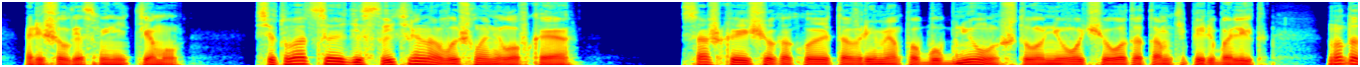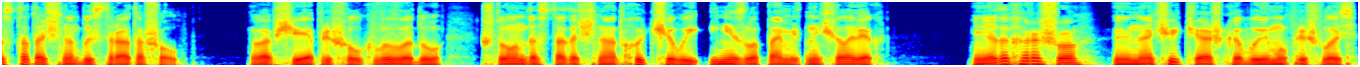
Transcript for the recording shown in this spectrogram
— решил я сменить тему. Ситуация действительно вышла неловкая. Сашка еще какое-то время побубнил, что у него чего-то там теперь болит, но достаточно быстро отошел. Вообще я пришел к выводу, что он достаточно отходчивый и не злопамятный человек. И это хорошо, иначе тяжко бы ему пришлось.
